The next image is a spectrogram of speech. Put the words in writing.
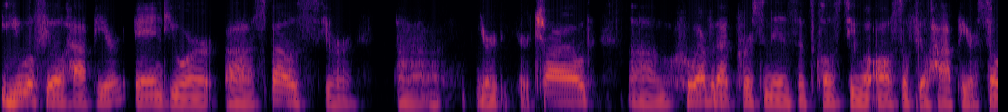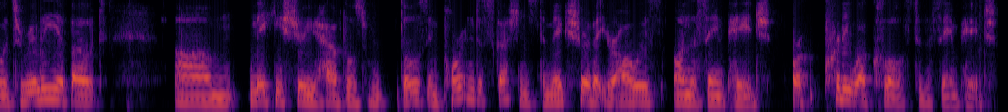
you will feel happier, and your uh, spouse, your uh, your your child, um, whoever that person is that's close to you, will also feel happier. So it's really about um, making sure you have those those important discussions to make sure that you're always on the same page or pretty well close to the same page.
